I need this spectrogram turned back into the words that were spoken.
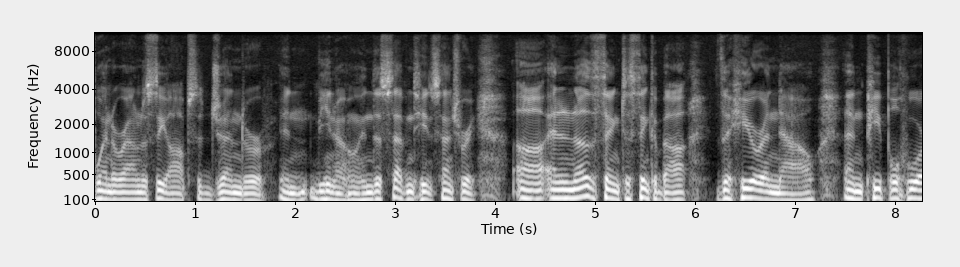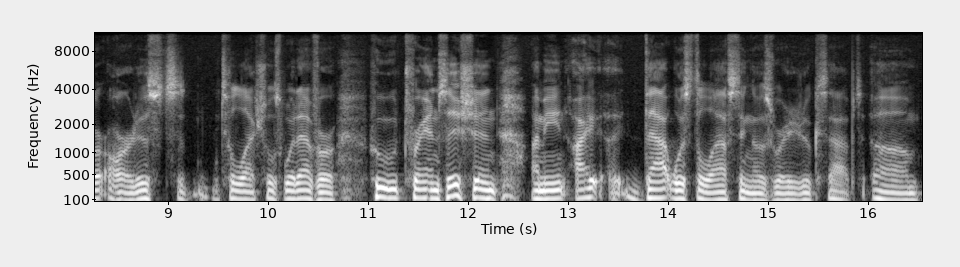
went around as the opposite gender in you know in the 17th century uh, and another thing to think about the here and now and people who are artists intellectuals whatever who transition i mean i that was the last thing i was ready to accept um,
